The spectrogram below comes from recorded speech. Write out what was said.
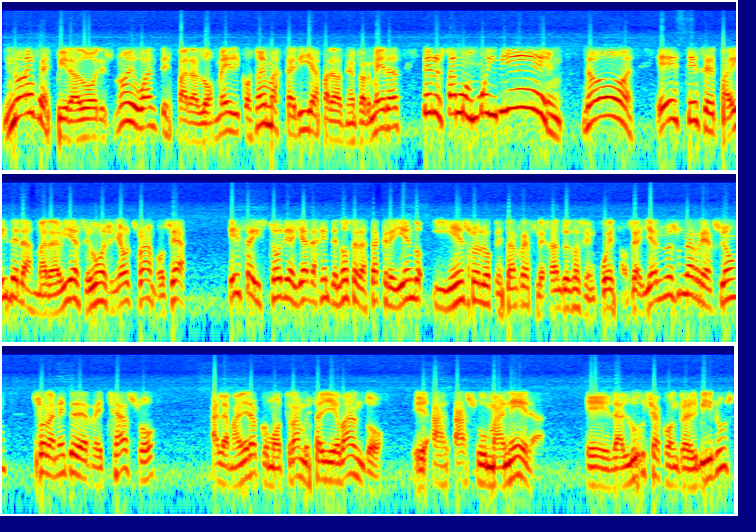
no hay respiradores, no hay guantes para los médicos, no hay mascarillas para las enfermeras, pero estamos muy bien, no, este es el país de las maravillas según el señor Trump, o sea, esa historia ya la gente no se la está creyendo y eso es lo que están reflejando esas encuestas. O sea, ya no es una reacción solamente de rechazo a la manera como Trump está llevando eh, a, a su manera eh, la lucha contra el virus,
